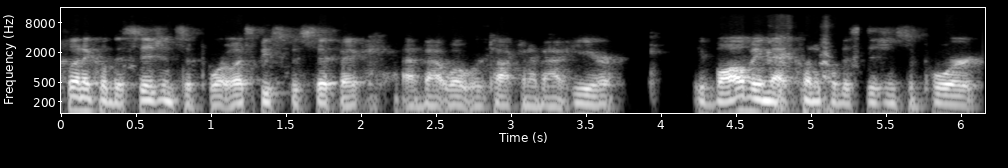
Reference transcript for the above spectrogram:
clinical decision support, let's be specific about what we're talking about here. Evolving that clinical decision support,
